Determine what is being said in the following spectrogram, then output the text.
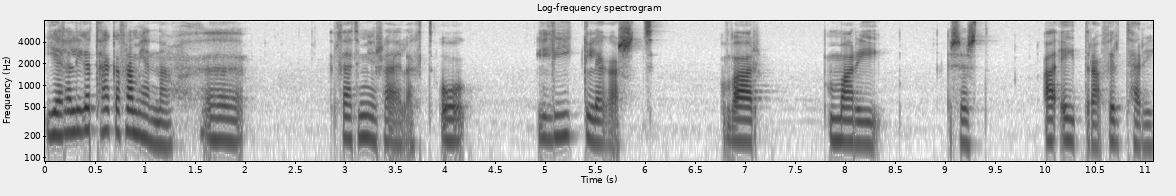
Ég ætla líka að taka fram hérna, uh, þetta er mjög ræðilegt og líklegast var Marie sérst, að eitra fyrir Terry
